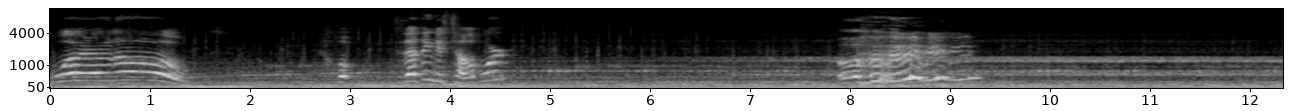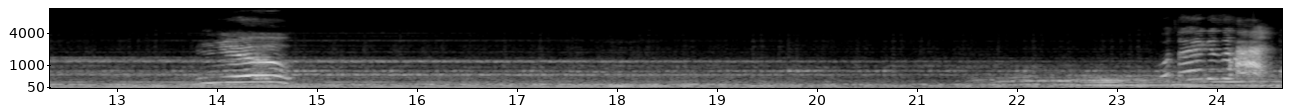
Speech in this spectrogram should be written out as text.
What are those? Oh, did that thing just teleport? no! What the heck is that?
